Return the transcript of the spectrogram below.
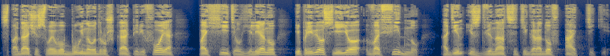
с подачи своего буйного дружка Перифоя, похитил Елену и привез ее в Афидну, один из двенадцати городов Аттики.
